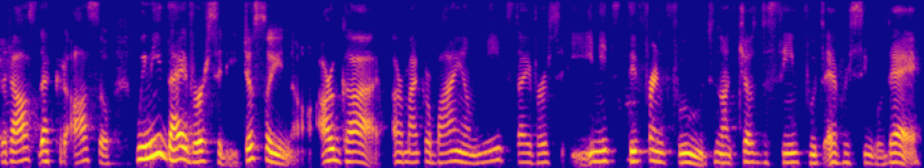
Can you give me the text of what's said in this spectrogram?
that also that could also we need diversity just so you know our gut our microbiome needs diversity it needs different foods not just the same foods every single day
